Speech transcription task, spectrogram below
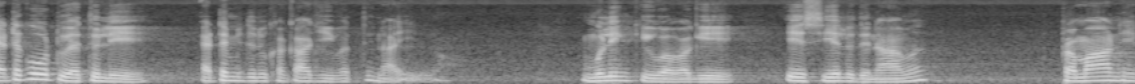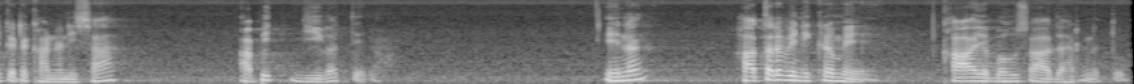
ඇටකෝටු ඇතුළේ ඇටමිදුළු කකා ජීවත්වෙන අයින්නවා. මුලින් කිව්ව වගේ ඒ සියලු දෙනාම ප්‍රමාණයකට කණ නිසා අපිත් ජීවත් වෙනවා. එනම් හතරවෙනි ක්‍රමය කාය බහු සාධහරණතු.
